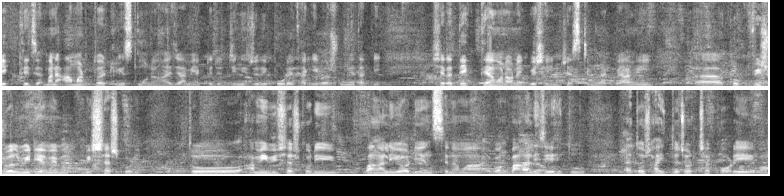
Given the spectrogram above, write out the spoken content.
দেখতে মানে আমার তো অ্যাটলিস্ট মনে হয় যে আমি একটা জিনিস যদি পড়ে থাকি বা শুনে থাকি সেটা দেখতে আমার অনেক বেশি ইন্টারেস্টিং লাগবে। আমি খুব ভিজুয়াল মিডিয়ামে বিশ্বাস করি। তো আমি বিশ্বাস করি বাঙালি অডিয়েন্স সিনেমা এবং বাঙালি যেহেতু এত সাহিত্য চর্চা করে এবং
